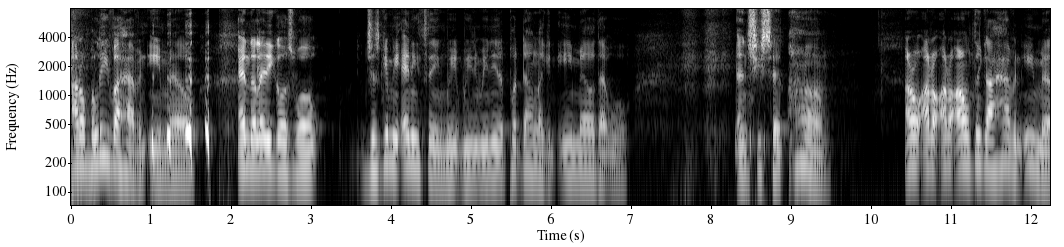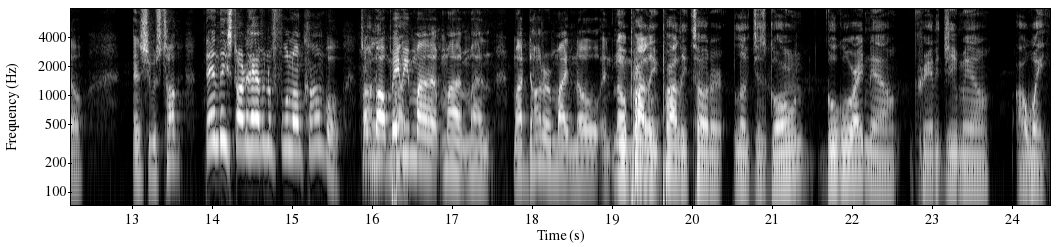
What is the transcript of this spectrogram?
I don't believe I have an email." and the lady goes, "Well, just give me anything. We we we need to put down like an email that will." And she said, "Um, I don't I don't I don't I don't think I have an email." And she was talking. Then they started having a full on convo, talking about maybe my, my my my daughter might know an No, email. probably probably told her, look, just go on Google right now, create a Gmail. I'll wait.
